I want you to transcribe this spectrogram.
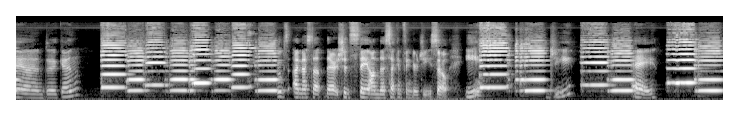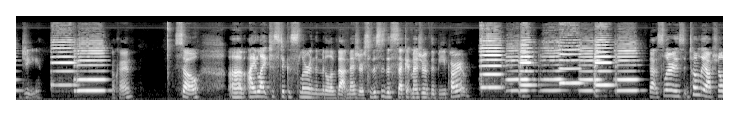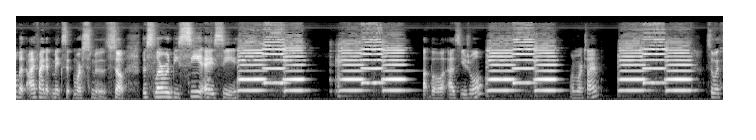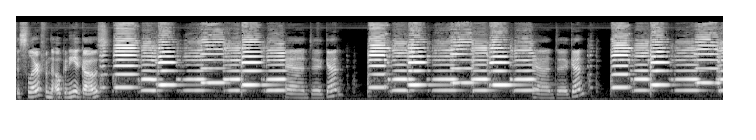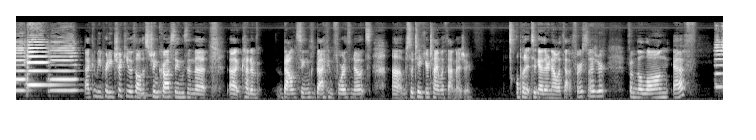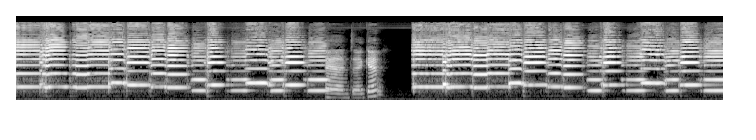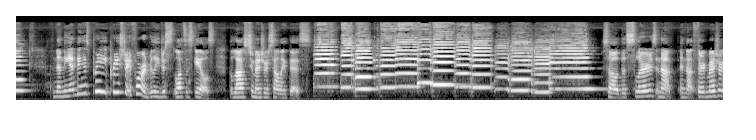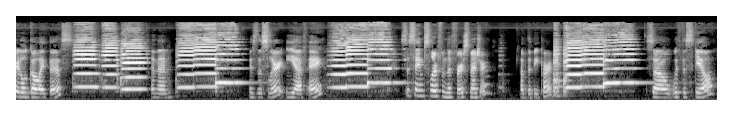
And again. Oops, I messed up there. It should stay on the second finger G. So E, G, A, G. Okay. So um, I like to stick a slur in the middle of that measure. So this is the second measure of the B part. That slur is totally optional, but I find it makes it more smooth. So the slur would be C, A, C. Uh, Up bow as usual. One more time. So with the slur from the open E, it goes. And again. And again. That can be pretty tricky with all the string crossings and the uh, kind of bouncing back and forth notes. Um, so take your time with that measure. I'll put it together now with that first measure from the long F. And again. And then the ending is pretty pretty straightforward, really just lots of scales. The last two measures sound like this. So the slurs in that in that third measure, it'll go like this. And then is the slur E F A. It's the same slur from the first measure of the B part. So with the scale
